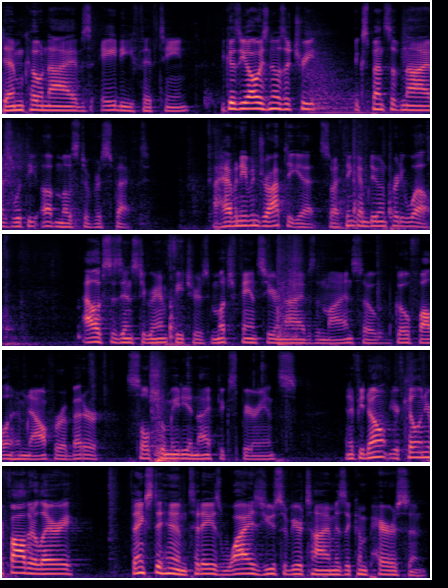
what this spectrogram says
Demko Knives AD15 because he always knows to treat expensive knives with the utmost of respect. I haven't even dropped it yet, so I think I'm doing pretty well. Alex's Instagram features much fancier knives than mine, so go follow him now for a better social media knife experience. And if you don't, you're killing your father, Larry. Thanks to him, today's wise use of your time is a comparison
